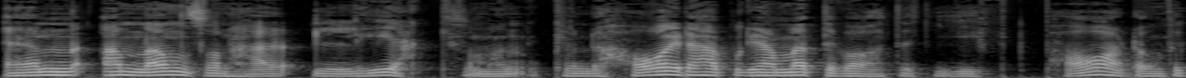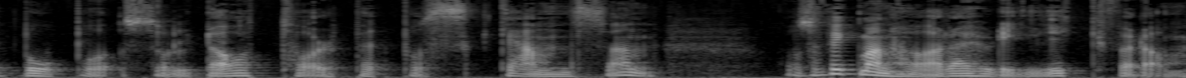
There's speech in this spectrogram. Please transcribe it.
En annan sån här lek som man kunde ha i det här programmet det var att ett gift par de fick bo på soldattorpet på Skansen och så fick man höra hur det gick för dem.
